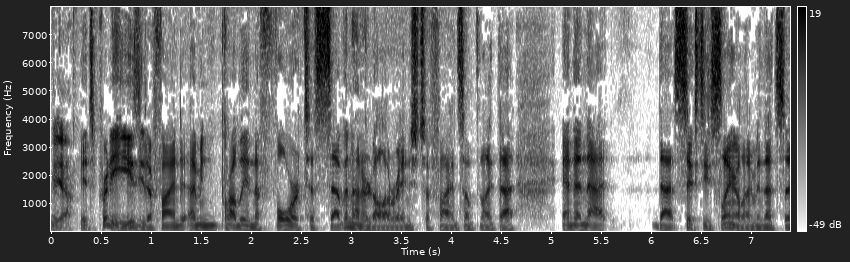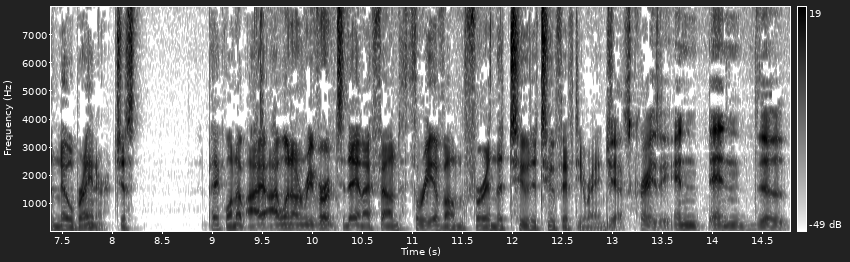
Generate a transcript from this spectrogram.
Yeah. It's pretty easy to find, I mean, probably in the four to $700 range to find something like that. And then that, that 60s Slingerland, I mean, that's a no brainer. Just pick one up. I, I, went on Reverb today and I found three of them for in the two to two fifty range. Yeah, it's crazy. And and the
